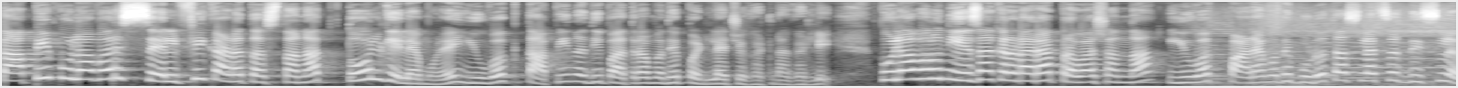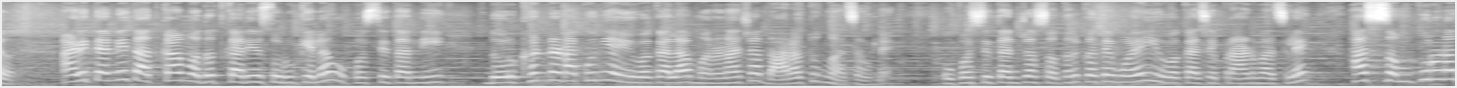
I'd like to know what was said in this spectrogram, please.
तापी पुलावर सेल्फी काढत असताना तोल गेल्यामुळे युवक तापी नदी पात्रामध्ये पडल्याची घटना घडली. पुलावरून ये जा करणाऱ्या प्रवाशांना युवक पाण्यामध्ये बुडत असल्याचं दिसलं आणि त्यांनी तात्काळ मदतकार्य सुरू केलं. उपस्थितांनी दोरखंड टाकून या युवकाला मरणाच्या दारातून वाचवलंय उपस्थितांच्या सतर्कतेमुळे युवकाचे प्राण वाचले. हा संपूर्ण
